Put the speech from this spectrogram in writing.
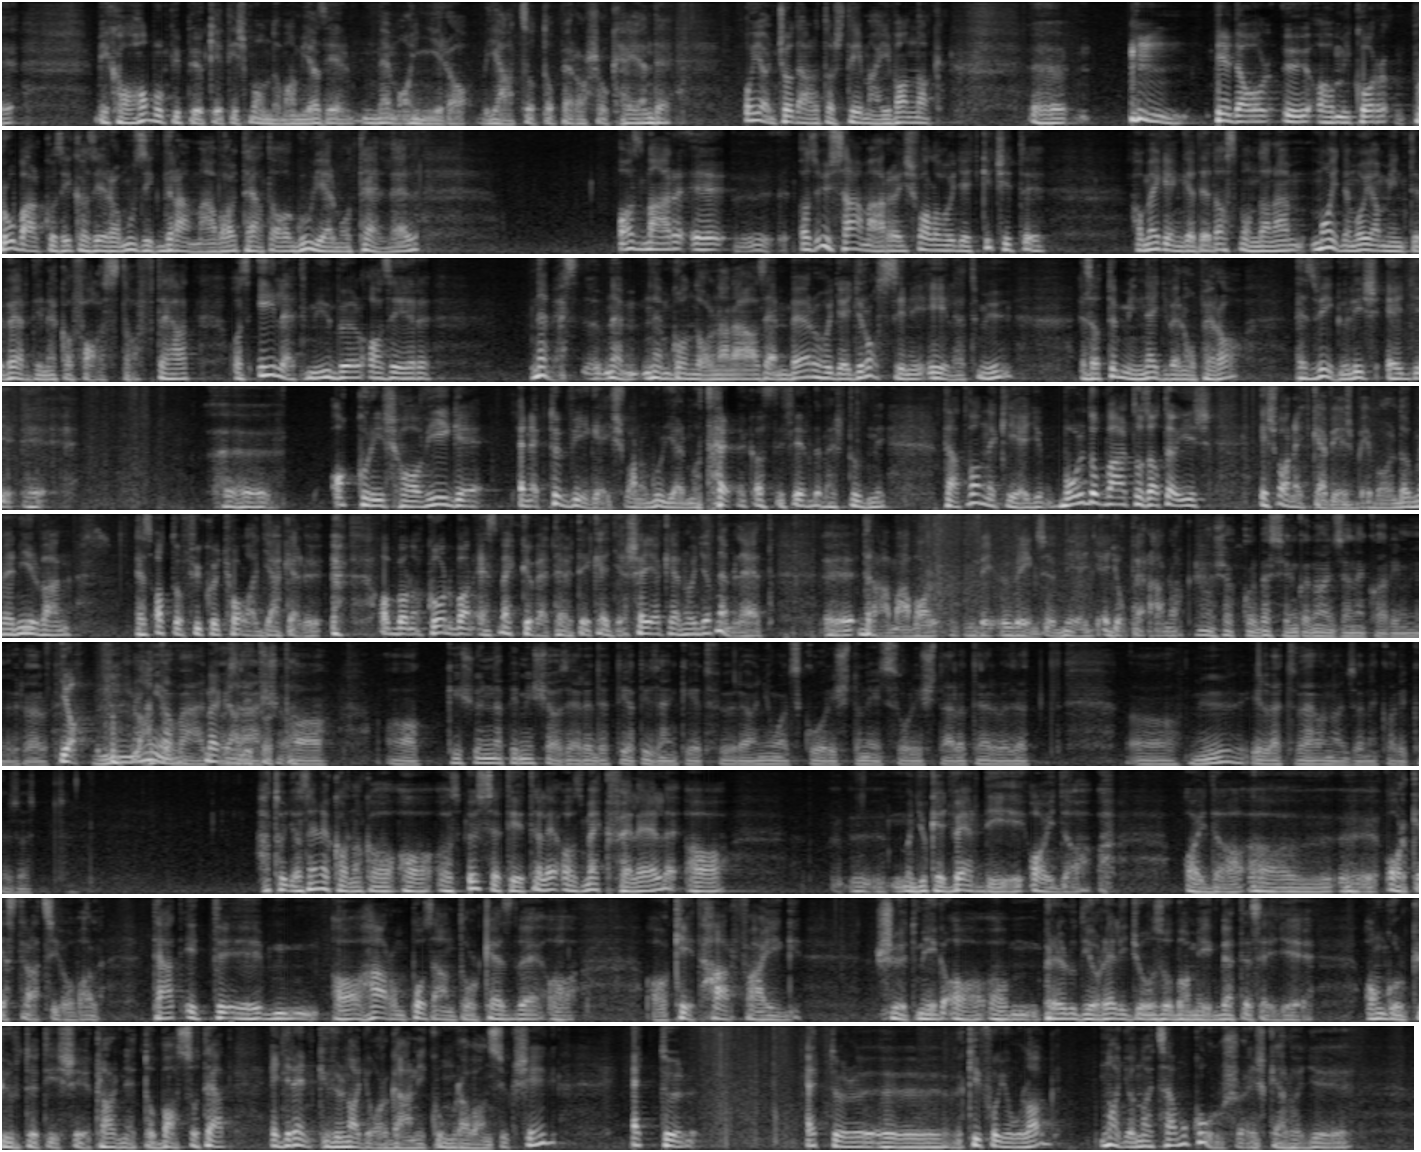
még ha a hamupipőkét is mondom, ami azért nem annyira játszott opera sok helyen, de olyan csodálatos témái vannak. Például ő, amikor próbálkozik azért a muzik drámával, tehát a Guglielmo Tellel, az már az ő számára is valahogy egy kicsit, ha megengeded, azt mondanám, majdnem olyan, mint Verdinek a Falstaff. Tehát az életműből azért nem, ezt, nem, nem gondolná rá az ember, hogy egy Rossini életmű, ez a több mint 40 opera, ez végül is egy, akkor is, ha a vége, ennek több vége is van a Guillermo Tellnek, azt is érdemes tudni. Tehát van neki egy boldog változata is, és van egy kevésbé boldog, mert nyilván ez attól függ, hogy hol adják elő. Abban a korban ezt megkövetelték egyes helyeken, hogy ott nem lehet drámával végződni egy, egy operának. Most akkor beszéljünk a nagy zenekari műről. Ja, Mi látom, a változás a, a kis ünnepi mise, az eredeti a 12 főre, a 8 kórista, 4 szólistára tervezett a mű, illetve a nagyzenekari között. Hát, hogy a zenekarnak a, a, az összetétele az megfelel a mondjuk egy Verdi ajda, ajda a, orkesztrációval. Tehát itt a három pozántól kezdve a, a két hárfáig sőt, még a, a Preludio Religioso-ban még betesz egy eh, angol kürtöt is, eh, clarinetto basso, tehát egy rendkívül nagy organikumra van szükség. Ettől, ettől ö, kifolyólag nagyon nagy számú kórusra is kell, hogy,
